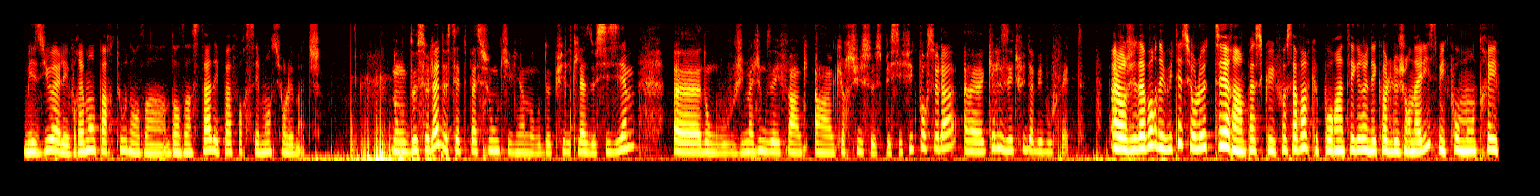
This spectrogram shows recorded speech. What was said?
Mes yeux allaient vraiment partout dans un, dans un stade et pas forcément sur le match. Donc de cela, de cette passion qui vient donc depuis la classe de sixième, euh, donc vous- j'imagine que vous avez fait un, un cursus spécifique pour cela. Euh, quelles études avez-vous faites? Alors, j'ai d'abord débuté sur le terrain parce qu'il faut savoir que pour intégrer une école de journalisme, il faut montrer,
